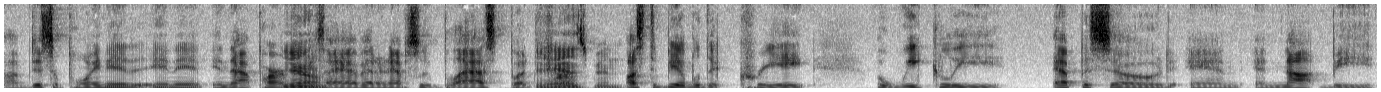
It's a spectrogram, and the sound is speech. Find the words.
I'm disappointed in it in that part Yeah. because I have had an absolute blast. But It for has been. us to be able to create a weekly episode and and not be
